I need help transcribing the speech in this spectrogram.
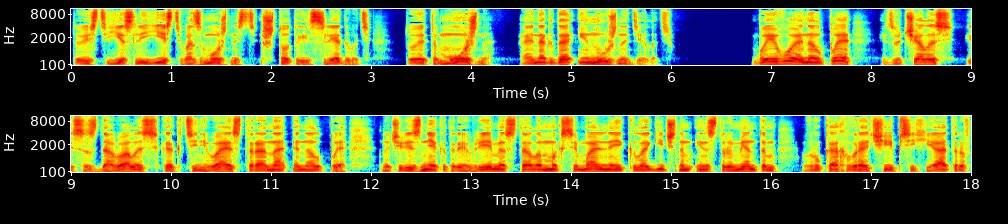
То есть, если есть возможность что-то исследовать, то это можно, а иногда и нужно делать. Боевое НЛП изучалось и создавалось как теневая сторона НЛП, но через некоторое время стало максимально экологичным инструментом в руках врачей-психиатров,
